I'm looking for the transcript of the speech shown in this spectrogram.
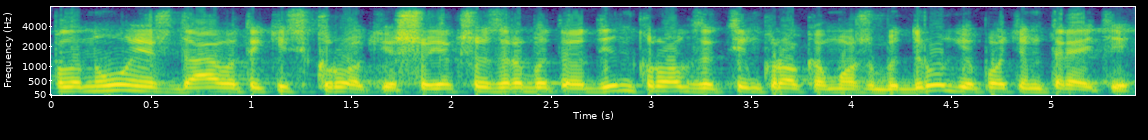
плануєш да, от якісь кроки. Що якщо зробити один крок, за цим кроком може бути другий, потім третій.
